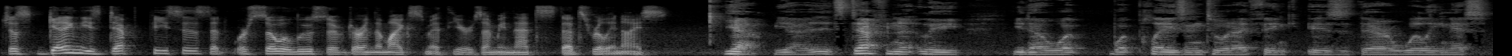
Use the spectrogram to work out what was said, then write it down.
just getting these depth pieces that were so elusive during the Mike Smith years, I mean, that's that's really nice. Yeah, yeah, it's definitely you know what what plays into it. I think is their willingness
